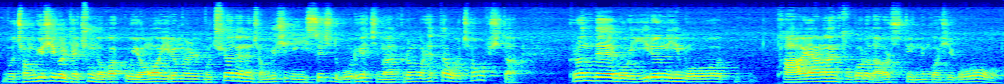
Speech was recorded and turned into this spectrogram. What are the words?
뭐 정규식을 대충 넣어갖고 영어 이름을 뭐 추려내는 정규식이 있을지도 모르겠지만 그런 걸 했다고 쳐봅시다. 그런데 뭐 이름이 뭐 다양한 국어로 나올 수도 있는 것이고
